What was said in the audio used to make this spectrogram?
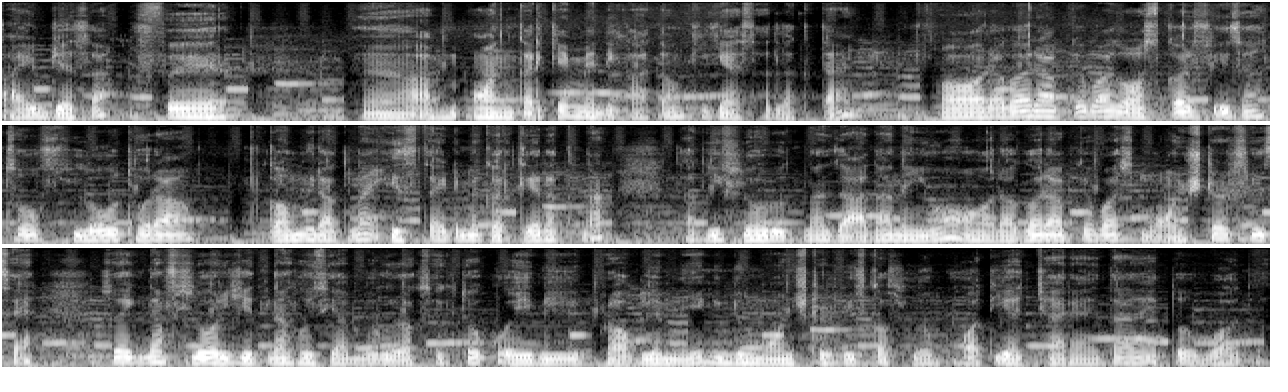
पाइप जैसा। फिर अब ऑन करके मैं दिखाता हूँ कि कैसा लगता है। और अगर आपके पास ऑस्कर फ़ीस है तो फ्लो थोड़ा कम ही रखना, इस साइड में करके रखना। ताकि फ्लोर उतना ज़्यादा नहीं हो और अगर आपके पास मॉन्स्टर फ़िश है तो एकदम फ्लोर जितना खुशी आप लोग रख सकते हो, कोई भी प्रॉब्लम नहीं क्योंकि मॉन्स्टर फ़िश का फ्लो बहुत ही अच्छा रहता है तो बहुत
